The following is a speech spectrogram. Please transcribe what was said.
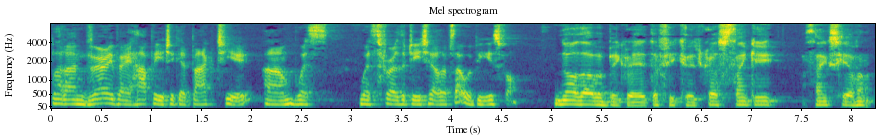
but I'm very very happy to get back to you um, with with further detail if that would be useful. No, that would be great if you could, Chris. Thank you. Thanks, Kevin.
